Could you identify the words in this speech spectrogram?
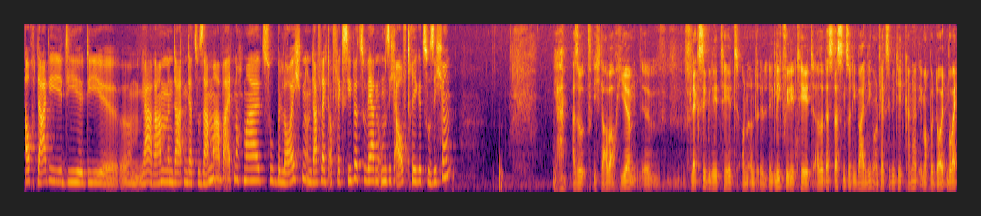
auch da die, die, die ähm, ja, Rahmendaten der Zusammenarbeit nochmal zu beleuchten und da vielleicht auch flexibler zu werden, um sich Aufträge zu sichern? Ja, also ich glaube auch hier äh, Flexibilität und, und Liquidität, also das, das sind so die beiden Dinge und Flexibilität kann halt eben auch bedeuten, wobei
